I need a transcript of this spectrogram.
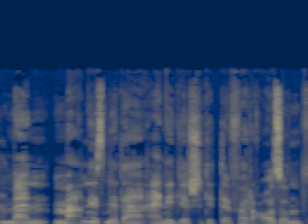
Mein Mann ist mir da einige Schritte voraus und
